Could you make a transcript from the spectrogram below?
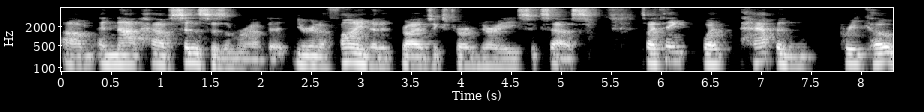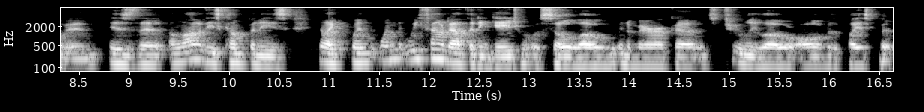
um, and not have cynicism around it, you're going to find that it drives extraordinary success. So I think what happened pre-COVID is that a lot of these companies, like when when we found out that engagement was so low in America, it's truly low all over the place, but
